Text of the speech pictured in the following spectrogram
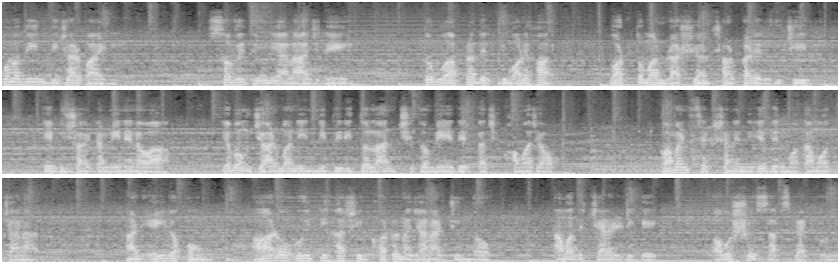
কোনোদিন বিচার পায়নি। সোভিয়েত ইউনিয়ন আজ নেই। তবু আপনাদের কি মনে হয়, বর্তমান রাশিয়ান সরকারের উচিত এ বিষয়টা মেনে নেওয়া এবং জার্মানির নিপীড়িত, লাঞ্ছিত মেয়েদের কাছে ক্ষমা যাও কমেন্ট সেকশনে নিজেদের মতামত জানান। আর এই রকম আরও ঐতিহাসিক ঘটনা জানার জন্য আমাদের চ্যানেলটিকে অবশ্যই সাবস্ক্রাইব করুন।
